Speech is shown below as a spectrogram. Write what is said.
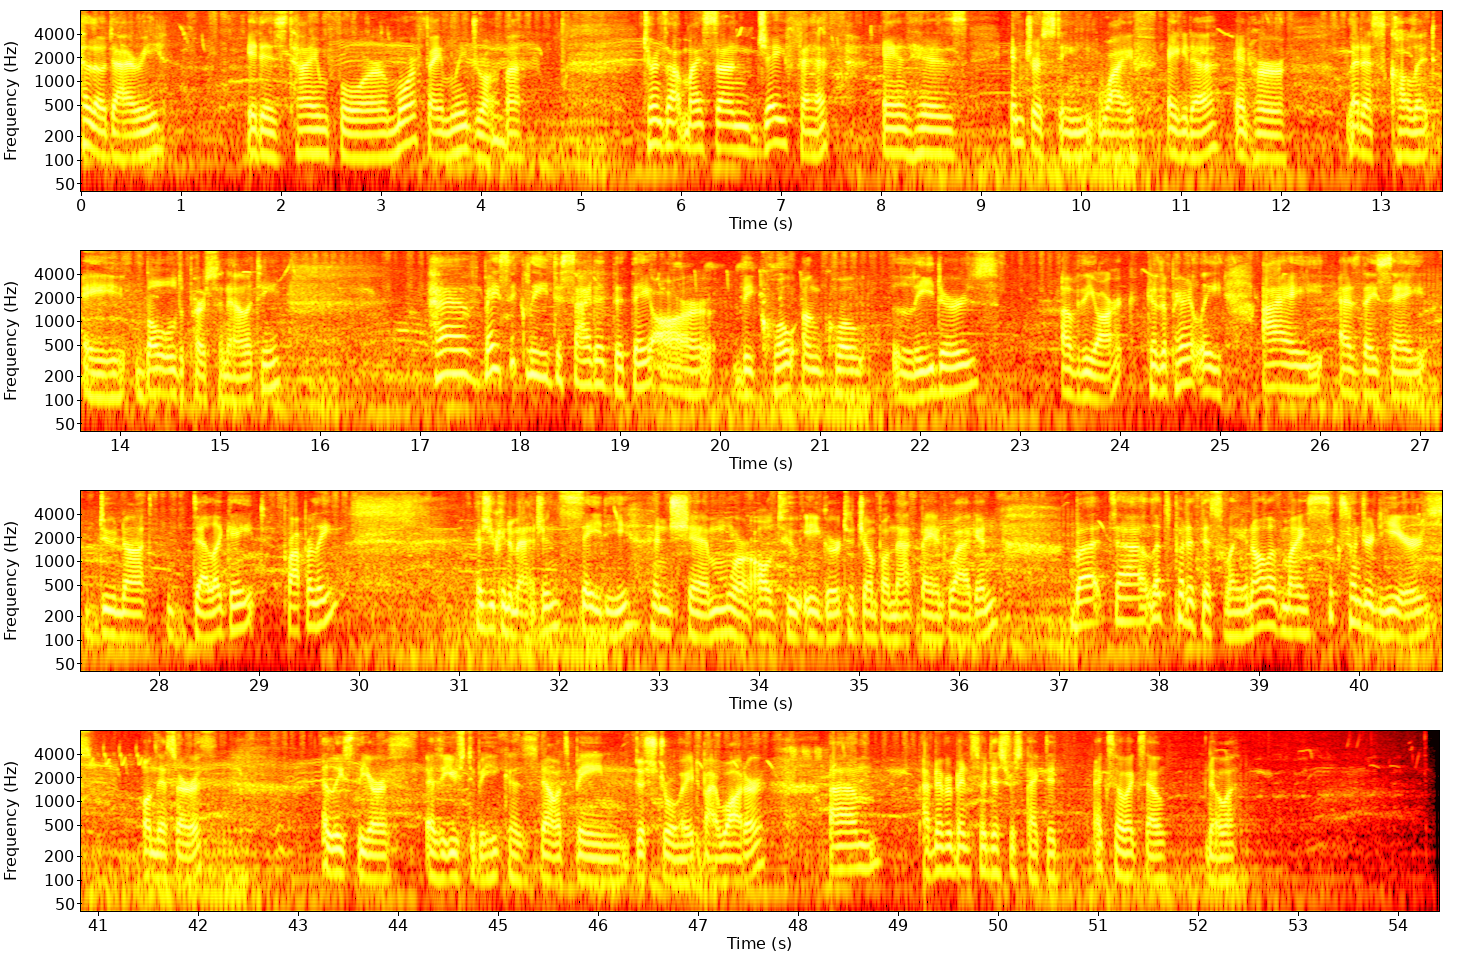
Hello, Diary. It is time for more family drama. Turns out my son Japheth and his interesting wife Ada and her, let us call it a bold personality, have basically decided that they are the quote unquote leaders of the ark. Because apparently, I, as they say, do not delegate properly. As you can imagine, Sedie and Shem were all too eager to jump on that bandwagon. But uh, let's put it this way in all of my 600 years on this earth, at least the earth as it used to be, because now it's being destroyed by water, um, I've never been so disrespected. XOXO, Noah.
